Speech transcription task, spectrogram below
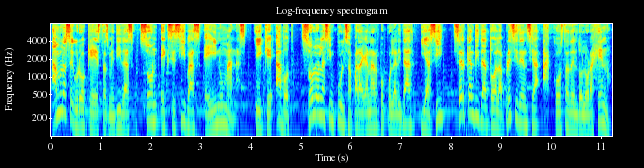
AMLO aseguró que estas medidas son excesivas e inhumanas y que Abbott solo las impulsa para ganar popularidad y así ser candidato a la presidencia a costa del dolor ajeno.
